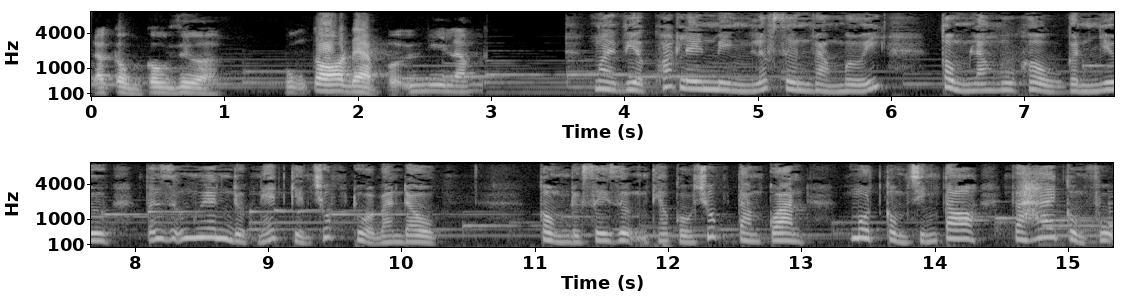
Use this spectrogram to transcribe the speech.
là cổng cầu dừa cũng to đẹp và uy nghi lắm. Ngoài việc khoác lên mình lớp sơn vàng mới, cổng làng Hồ Khẩu gần như vẫn giữ nguyên được nét kiến trúc thuở ban đầu. Cổng được xây dựng theo cấu trúc tam quan, một cổng chính to và hai cổng phụ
